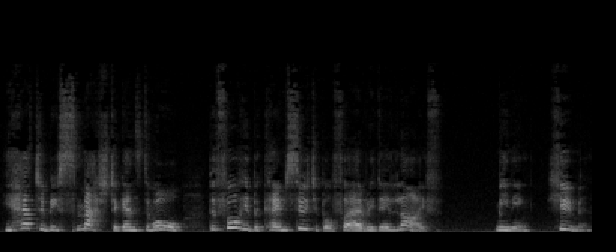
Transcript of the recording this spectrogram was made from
He had to be smashed against the wall before he became suitable for everyday life, meaning human.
